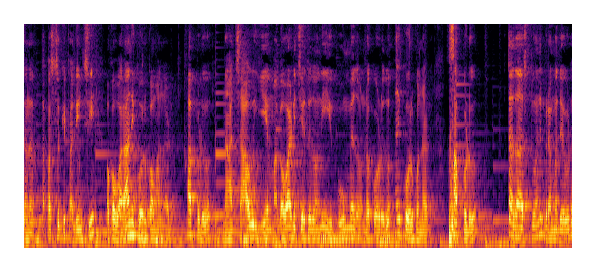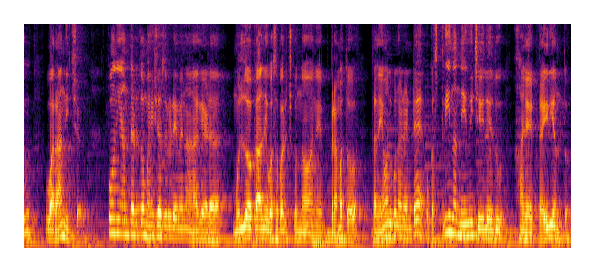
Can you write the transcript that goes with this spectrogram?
తన తపస్సుకి ఫలించి ఒక వరాన్ని కోరుకోమన్నాడు. అప్పుడు నా చావు ఏ మగవాడి చేతిలోని ఈ భూమి మీద ఉండకూడదు అని కోరుకున్నాడు. అప్పుడు తదాస్తు అని బ్రహ్మదేవుడు వరాన్ని ఇచ్చాడు పోనీ అంతటితో మహిషాసురుడు ఏమైనా ఆగాడా? ముల్లోకాల్ని వశపరుచుకుందాం అనే భ్రమతో తను ఏమనుకున్నాడంటే ఒక స్త్రీ నన్ను ఏమీ చేయలేదు అనే ధైర్యంతో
